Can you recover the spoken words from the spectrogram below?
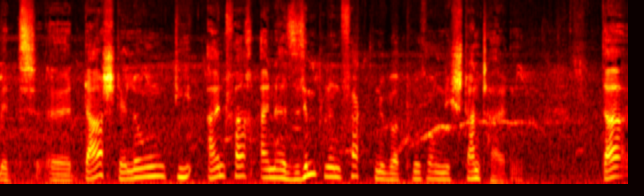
mit äh, Darstellungen, die einfach einer simplen Faktenüberprüfung nicht standhalten. Da,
